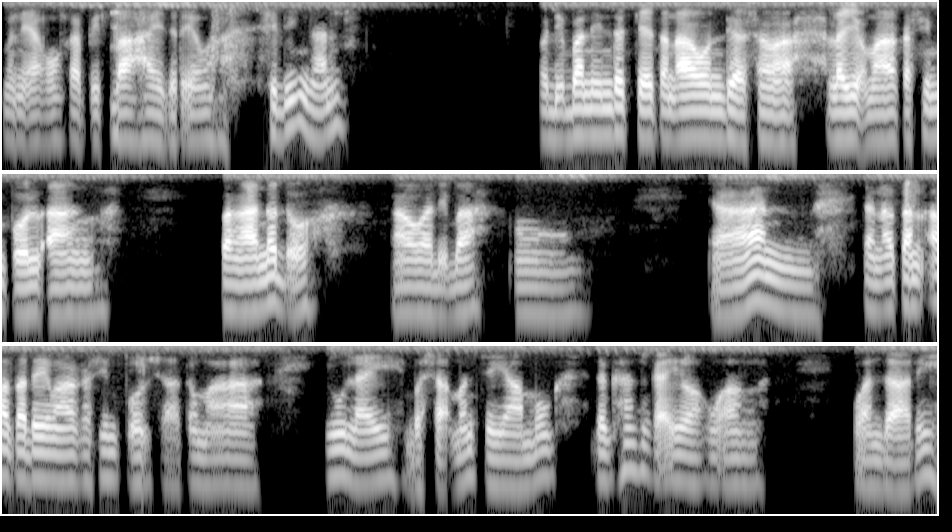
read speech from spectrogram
mani akong kapitbahay dire yung silingan. O di ba nindot kay tanawon dia sa layo mga kasimpol ang panganod oh. Awa di ba? Um, yan tanaw-tanaw ta mga kasimpol sa atong mga gulay. Basa man sa yamog. Daghan kayo ako ang wandari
